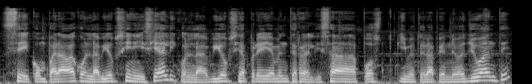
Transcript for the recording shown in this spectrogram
se comparaba con la biopsia inicial y con la biopsia previamente realizada post quimioterapia neoadyuvante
